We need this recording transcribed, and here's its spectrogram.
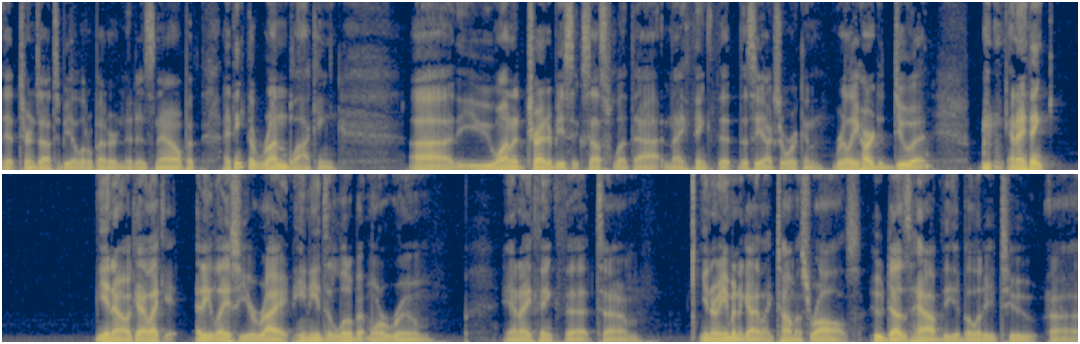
it turns out to be a little better than it is now. But I think the run blocking uh, you want to try to be successful at that, and I think that the Seahawks are working really hard to do it. and I think, you know, a guy like Eddie Lacy, you're right. He needs a little bit more room, and I think that, um, you know, even a guy like Thomas Rawls, who does have the ability to uh,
